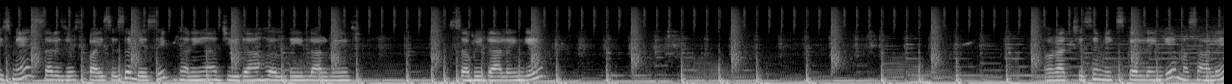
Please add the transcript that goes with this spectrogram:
इसमें सारे जो स्पाइसेस है बेसिक धनिया, जीरा, हल्दी, लाल मिर्च, सभी डालेंगे। और अच्छे से मिक्स कर लेंगे मसाले।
